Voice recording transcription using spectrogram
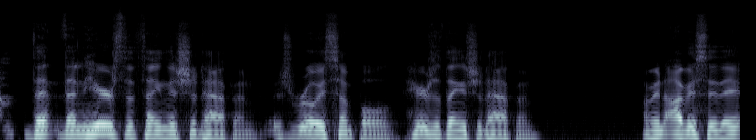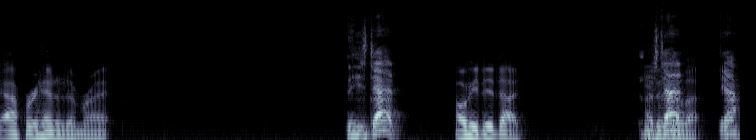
him. then, then here's the thing that should happen. It's really simple. Here's the thing that should happen. I mean, obviously they apprehended him, right? He's dead. Oh, he did die. I He's didn't dead. know that. Yeah.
